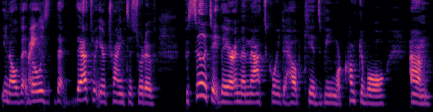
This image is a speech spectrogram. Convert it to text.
you know that right. those that that's what you're trying to sort of facilitate there and then that's going to help kids be more comfortable um,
